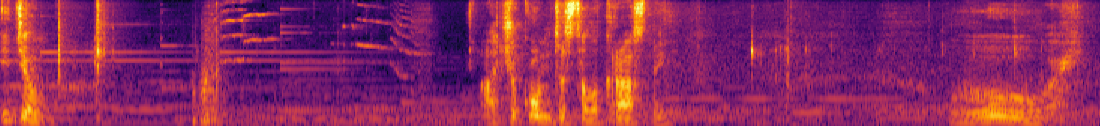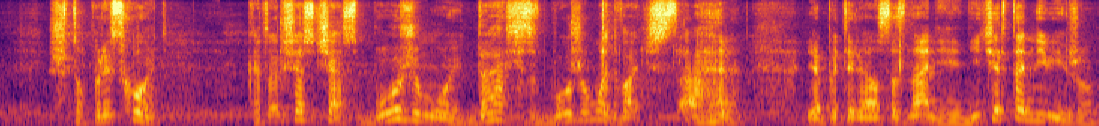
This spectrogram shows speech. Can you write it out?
Идем. А чё комната стала красной? Ой, что происходит? Который сейчас час? Боже мой, да, сейчас, боже мой, два часа. Я потерял сознание, ни черта не вижу.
